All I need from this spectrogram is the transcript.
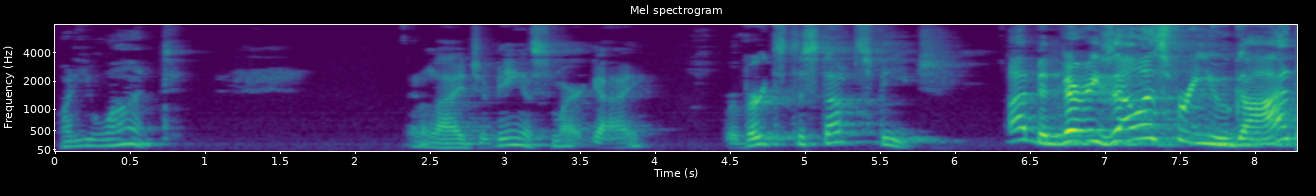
What do you want? And Elijah, being a smart guy, reverts to stump speech. I've been very zealous for you, God.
